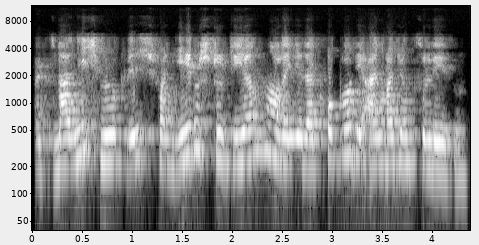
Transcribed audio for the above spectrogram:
Es war nicht möglich, von jedem Studierenden oder jeder Gruppe die Einreichung zu lesen.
